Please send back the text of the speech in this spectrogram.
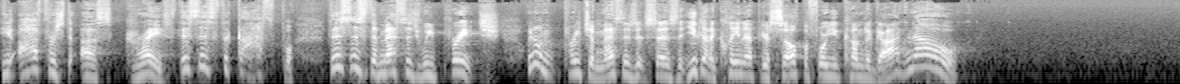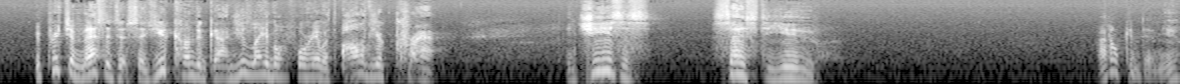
He offers to us grace. This is the gospel. This is the message we preach. We don't preach a message that says that you got to clean up yourself before you come to God. No. We preach a message that says you come to God, you lay before Him with all of your crap. And Jesus says to you, I don't condemn you.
